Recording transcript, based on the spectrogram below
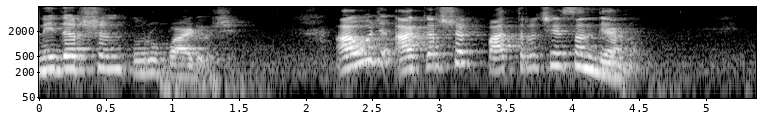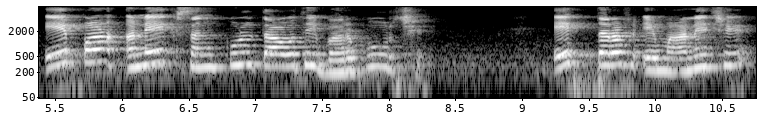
નિદર્શન પૂરું પાડ્યું છે. આવું જ આકર્ષક પાત્ર છે સંધ્યાનું. એ પણ અનેક સંકુલતાઓથી ભરપૂર છે. એક તરફ એ માને છે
